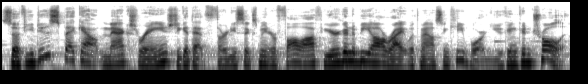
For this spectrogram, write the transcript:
So if you do spec out max range to get that 36 meter fall off, you're going to be alright with mouse and keyboard. You can control it.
